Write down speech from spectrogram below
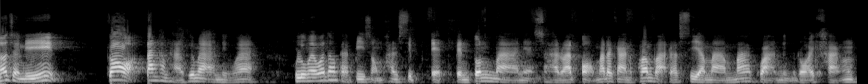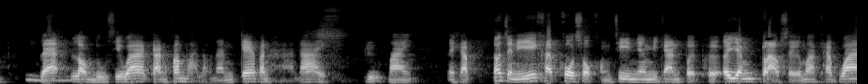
นอกจากนี้ก็ตั้งคำถามขึ้นมาอันหนึ่งว่าคุณรู้ไหมว่าตั้งแต่ปี 2011 เป็นต้นมาเนี่ยสหรัฐออกมาตรการคว่ำบาตรรัสเซียมามากกว่า 100 ครั้ง และลองดูซิว่าการคว่ำบาตรเหล่านั้นแก้ปัญหาได้หรือไม่นะครับ นอกจากนี้ครับโฆษกของจีนยังมีการเปิดเผยเออยังกล่าวเสริมมาครับว่า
